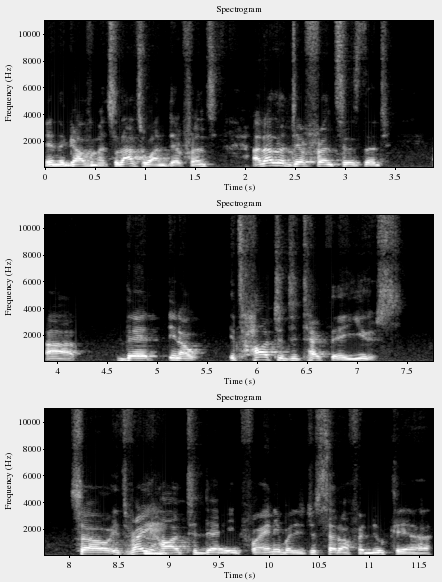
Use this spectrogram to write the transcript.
In the government, so that's one difference. Another difference is that uh, that you know it's hard to detect their use. So it's very mm. hard today for anybody to just set off a nuclear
